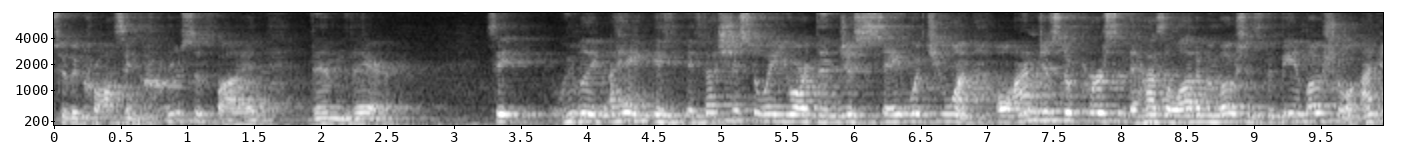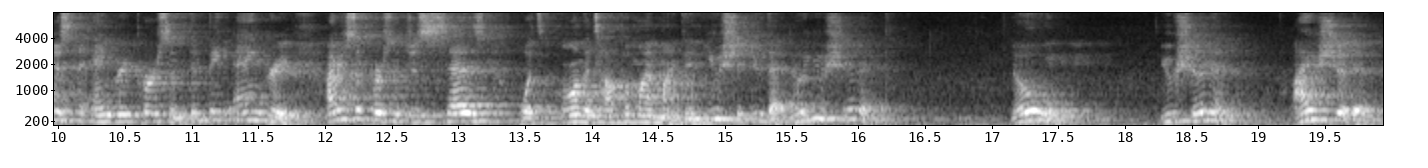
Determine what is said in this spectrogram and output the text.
to the cross and crucified them there. See, we believe, hey, if, if that's just the way you are, then just say what you want. Oh, I'm just a person that has a lot of emotions, then be emotional. I'm just an angry person, then be angry. I'm just a person that just says what's on the top of my mind, then you should do that. No, you shouldn't. No, you shouldn't. I shouldn't.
